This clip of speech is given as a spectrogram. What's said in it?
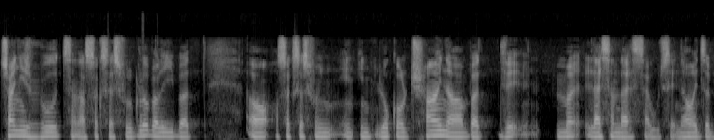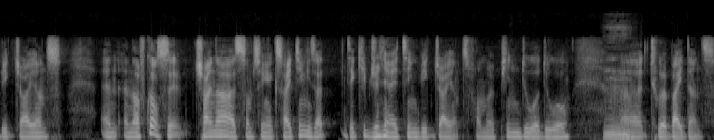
Chinese roots and are successful globally, but are successful in, in, in local China, but they, less and less, I would say. Now it's the big giants. And, and of course, uh, China has something exciting is that they keep generating big giants from a Pinduoduo mm. uh, to a ByteDance.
